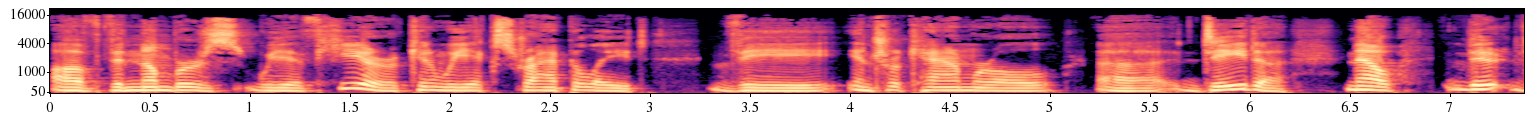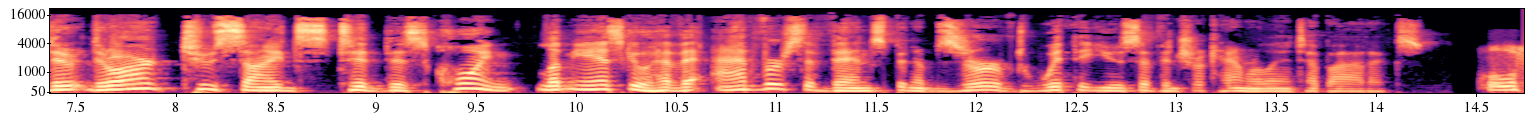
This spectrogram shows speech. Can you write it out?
of the numbers we have here, can we extrapolate the intracameral uh, data? Now, there, there there are two sides to this coin. Let me ask you: Have the adverse events been observed with the use of intracameral antibiotics? Well, of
